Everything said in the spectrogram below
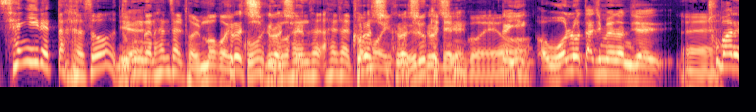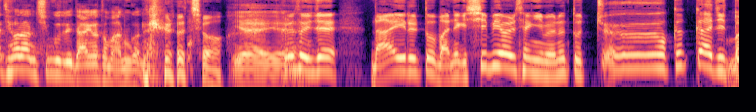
생일에 따라서 누군가는 한살 덜 먹어 있고 그렇지, 그렇지. 누군가는 한살더 그렇지, 먹어 있고 그렇지, 이렇게 그렇지. 되는 거예요. 그러니까 이 원로 따지면은 이제 예. 초반에 태어난 친구들이 나이가 더 많은 거네. 그렇죠. 예, 예. 그래서 이제 나이를 또 만약에 12월 생이면은 또 쭉 끝까지 또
